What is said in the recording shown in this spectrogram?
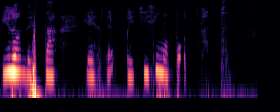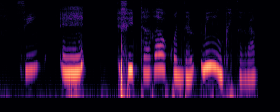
y dónde está este bellísimo podcast. Sí, eh, si te has dado cuenta en mi Instagram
